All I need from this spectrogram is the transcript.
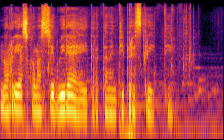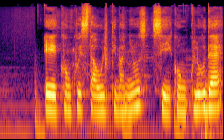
non riescono a seguire i trattamenti prescritti. E con questa ultima news si conclude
